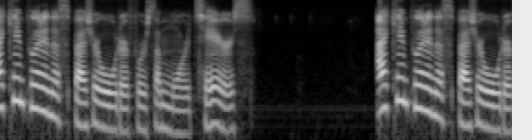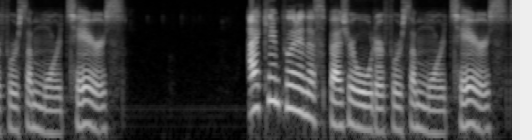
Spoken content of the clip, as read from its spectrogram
I can put in a special order for some more chairs. I can put in a special order for some more chairs. I can put in a special order for some more chairs.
